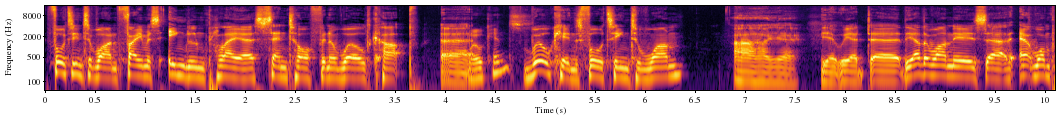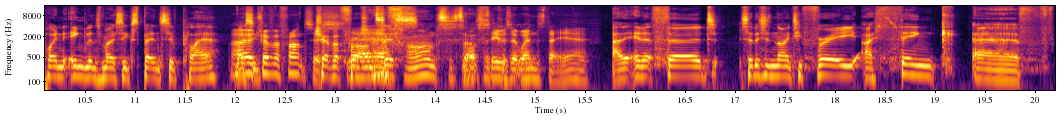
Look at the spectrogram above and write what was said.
Fourteen to one. Famous England player sent off in a World Cup. Uh, Wilkins. Wilkins, fourteen to one. Ah, yeah. Yeah, we had uh, the other one is uh, at one point England's most expensive player. Oh, Most- Trevor Francis. Trevor Yeah. Francis. Francis. Well, he was good at. Wednesday, yeah. And in at third, so this is 93. I think uh, f-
